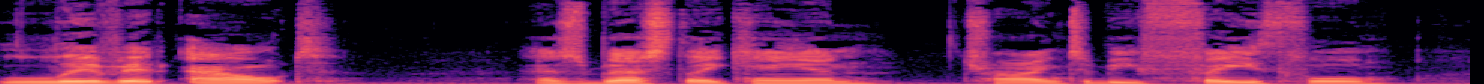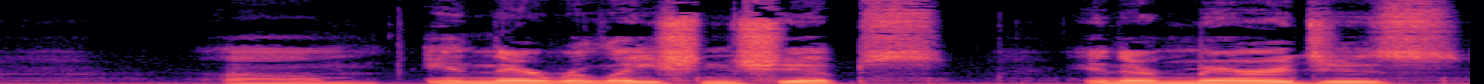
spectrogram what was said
live it out as best they can, trying to be faithful um, in their relationships, in their marriages,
